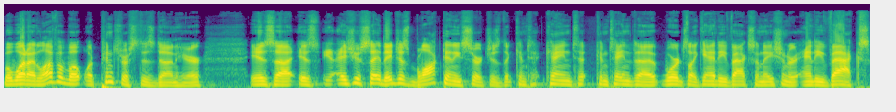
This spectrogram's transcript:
But what I love about what Pinterest has done here is uh, is as you say, they just blocked any searches that contained contained words like anti-vaccination or anti-vax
